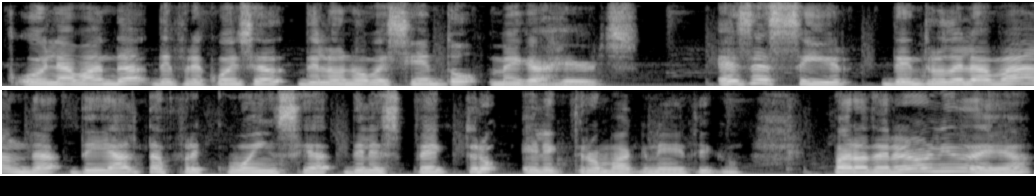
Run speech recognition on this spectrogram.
con la banda de frecuencia de los 900 MHz. Es decir, dentro de la banda de alta frecuencia del espectro electromagnético. Para tener una idea,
